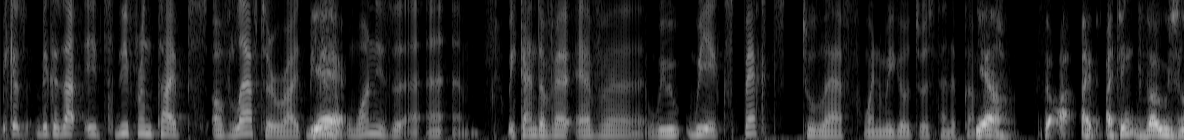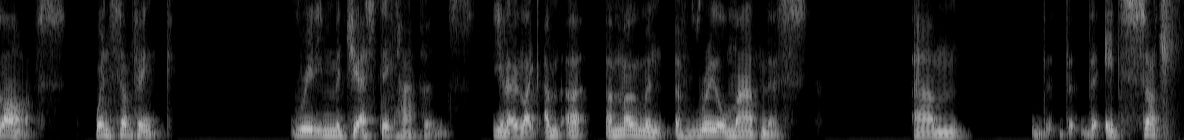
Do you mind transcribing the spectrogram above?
because because it's different types of laughter right because yeah. one is a, a, a, we kind of have a, uh, we we expect to laugh when we go to a stand-up comedy yeah show. I, I think those laughs when something really majestic happens you know like a, a, a moment of real madness um th- th- it's such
